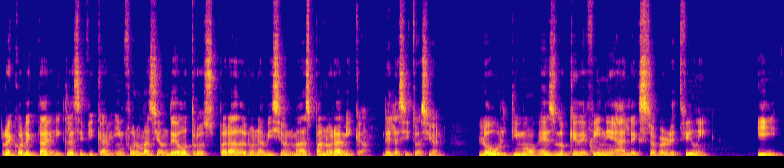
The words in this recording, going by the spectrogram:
recolectar y clasificar información de otros para dar una visión más panorámica de la situación. Lo último es lo que define al Extroverted Feeling, y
